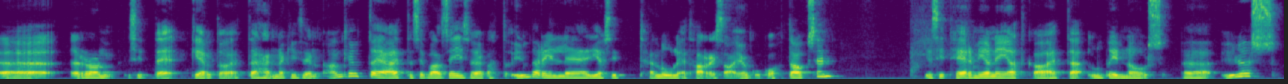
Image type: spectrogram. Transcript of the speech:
öö, Ron sitten kertoo, että hän näki sen ankeuttaja, että se vaan seisoi ja katsoi ympärilleen, ja sitten hän luuli, että Harry saa jonkun kohtauksen. Ja sitten Hermione jatkaa, että Lupin nousi öö, ylös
